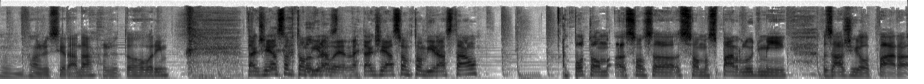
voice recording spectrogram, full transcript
dúfam, že si rada, že to hovorím. Takže ja som v tom, vyrast- takže ja som v tom vyrastal. Potom som, som s pár ľuďmi zažil pár eh,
